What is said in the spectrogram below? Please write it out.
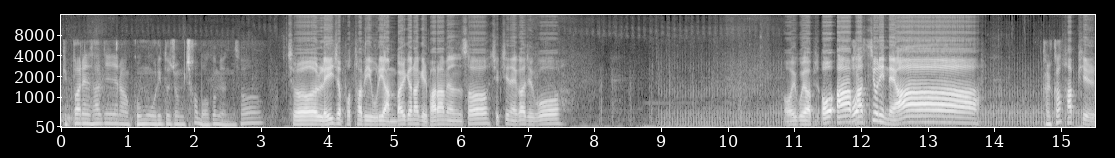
빛바랜 사진이랑 고무 오리도 좀 쳐먹으면서 저 레이저 포탑이 우리 안 발견하길 바라면서 직진해가지고 어이구야. 어아 어? 바스티온 있네. 아. 갈까? 하필.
